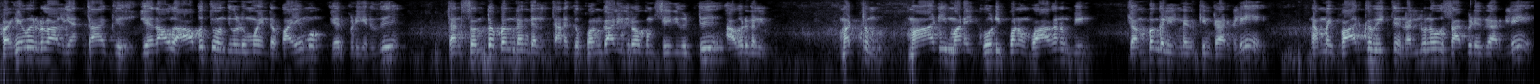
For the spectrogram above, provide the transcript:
பகைவர்களால் தனக்கு ஏதாவது ஆபத்து வந்து விடுமோ என்ற பயமும் ஏற்படுகிறது. தன் சொந்த பந்தங்கள் தனக்கு பங்காளி துரோகம் செய்துவிட்டு அவர்கள் மற்றும் மாடி மனை கோடிப்பணம் வாகனம் வீண் ஜம்பங்களில் நிற்கின்றார்களே நம்மை பார்க்க வைத்து நல்லுணவு சாப்பிடுகிறார்களே.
